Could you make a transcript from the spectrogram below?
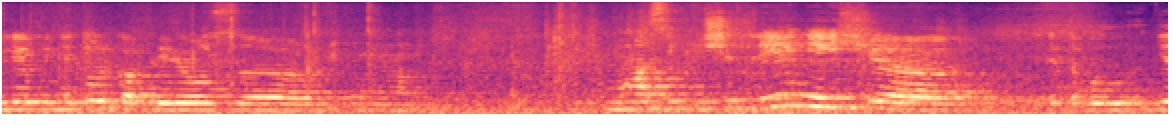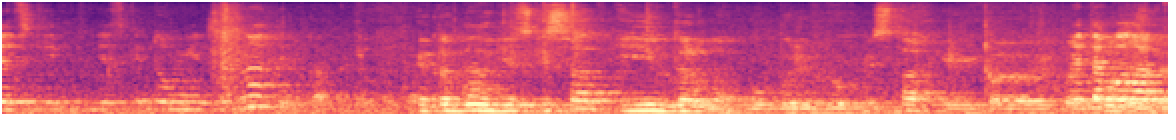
Глеб не только привез э, массу впечатлений, э, это был детский, детский дом и интернат, или как Глеб Это был детский сад и интернат. Мы были в двух местах. И по, Это было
